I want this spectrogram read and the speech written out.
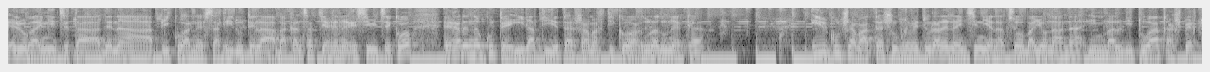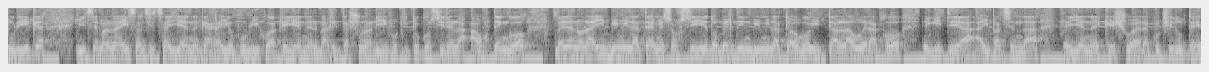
Elurainitz eta dena pikoan ezagri dutela bakantzatiaren errezibitzeko, erraren daukute irati eta jamartiko arduradunek. Hil kutsa bat suprefeturaren aintzinian atzo baionan inbaldituak asperturik hitzemana izan zitzaien garraio publikoak eien elbarritasunari gukituko zirela aurtengo, baina orai 2000 eta emezorzi edo berdin 2000 eta ogoita lauerako egitea aipatzen da eien kesua erakutsi dute.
